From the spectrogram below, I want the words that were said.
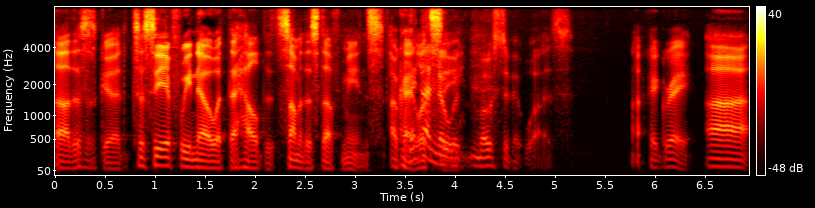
Oh, this is good. To see if we know what the hell that some of this stuff means. Okay, I think let's I know see. what most of it was. Okay, great. Uh,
